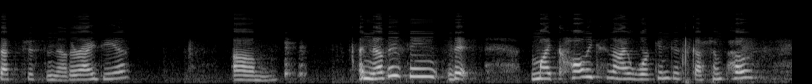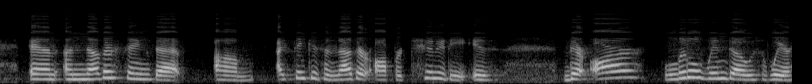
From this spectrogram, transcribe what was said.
that's just another idea. Um, another thing that my colleagues and I work in discussion posts, and another thing that um, I think is another opportunity is there are little windows where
